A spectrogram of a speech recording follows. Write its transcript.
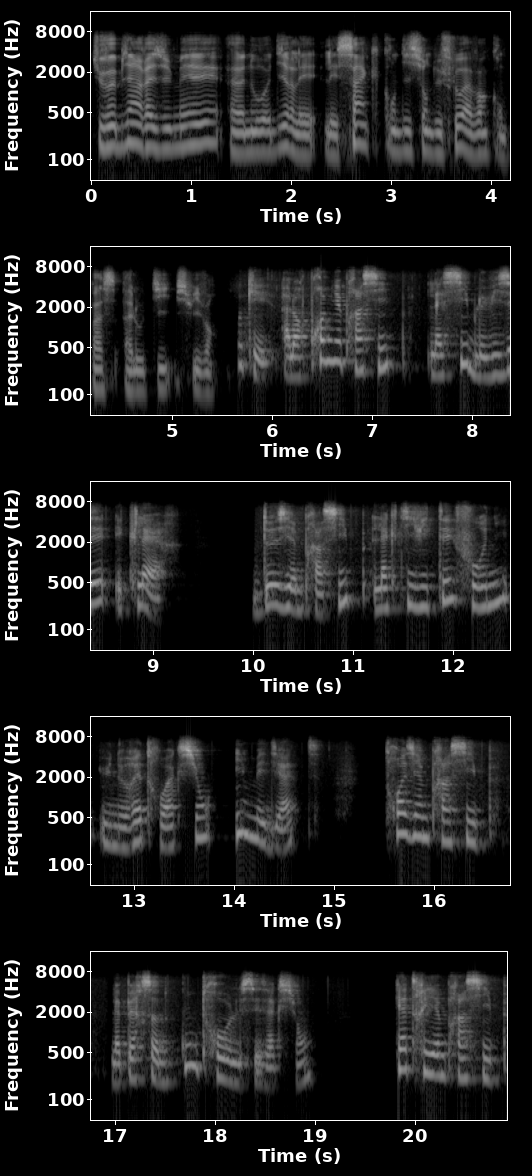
tu veux bien résumer, euh, nous redire les, cinq conditions du flow avant qu'on passe à l'outil suivant? Ok, alors premier principe, la cible visée est claire. Deuxième principe, l'activité fournit une rétroaction immédiate. Troisième principe, la personne contrôle ses actions. Quatrième principe,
